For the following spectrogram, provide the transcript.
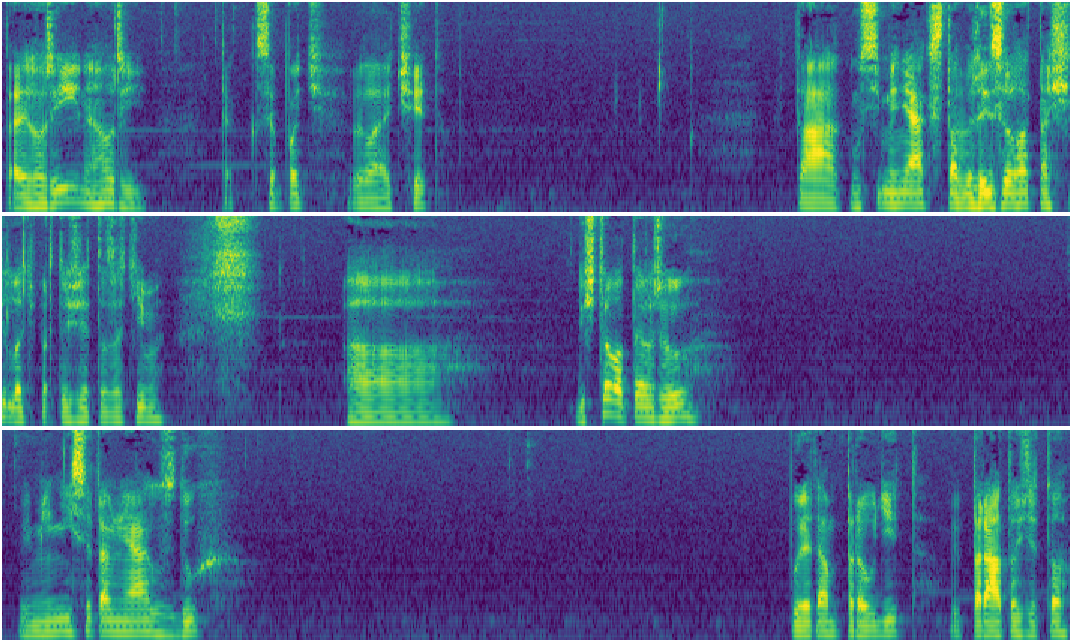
Tady hoří? Nehoří. Tak se pojď vyléčit. Tak, musíme nějak stabilizovat naši loď, protože to zatím... Uh, když to otevřu, vymění se tam nějak vzduch. Bude tam proudit. Vypadá to, že to...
